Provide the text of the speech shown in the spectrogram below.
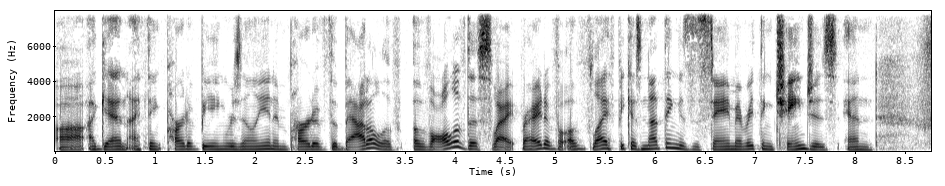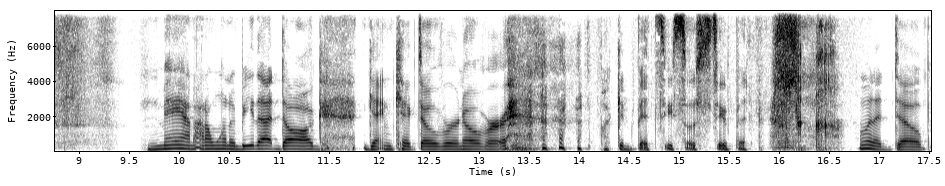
uh, again, I think part of being resilient and part of the battle of of all of this, right? Right of of life, because nothing is the same. Everything changes, and man, I don't want to be that dog getting kicked over and over. Fucking Bitsy, so stupid. what a dope.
